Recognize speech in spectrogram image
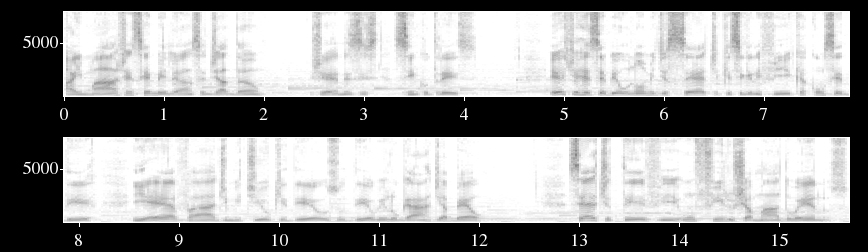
a imagem e semelhança de Adão. Gênesis 5:3. Este recebeu o nome de Sete, que significa conceder, e Eva admitiu que Deus o deu em lugar de Abel. Sete teve um filho chamado Enos,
